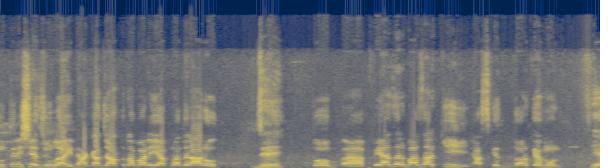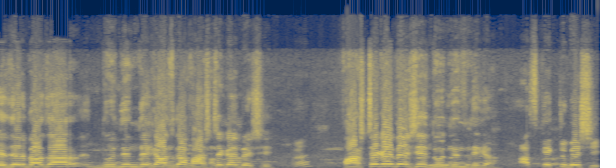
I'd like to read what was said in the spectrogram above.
উনত্রিশে জুলাই ঢাকা যাত্রাবাড়ি আপনাদের আড়ত। জি। তো পেঁয়াজের বাজার কি? আজকে দর কেমন? পেঁয়াজের বাজার দুই দিন থেকে আজকে পাঁচ টাকায় বেশি। হ্যাঁ? পাঁচ টাকায় বেশি দুই দিন থেকে। আজকে একটু বেশি?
